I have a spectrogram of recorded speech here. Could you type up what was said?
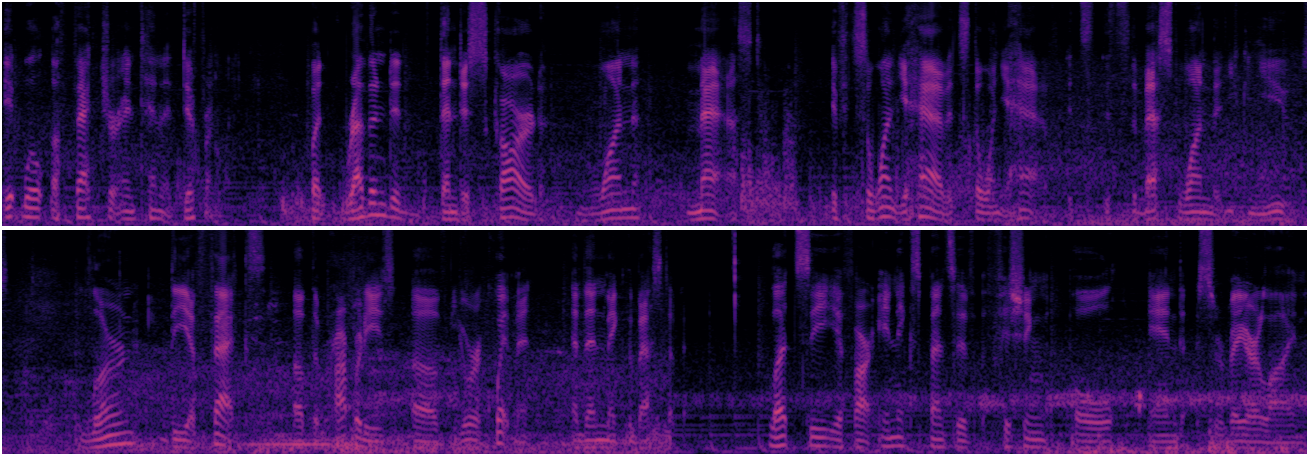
it will affect your antenna differently. But rather than discard one mast, if it's the one you have, it's the one you have. It's it's the best one that you can use. Learn the effects of the properties of your equipment and then make the best of it. Let's see if our inexpensive fishing pole and surveyor line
